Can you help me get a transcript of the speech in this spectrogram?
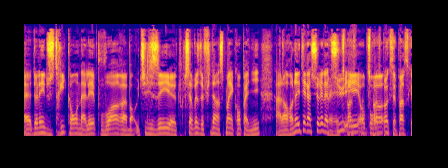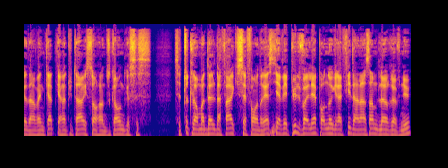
euh, de l'industrie qu'on allait pouvoir euh, bon utiliser euh, tout le service de financement et compagnie. Alors, on a été rassurés Mais là-dessus et on tu pourra penses pas que c'est parce que dans 24-48 heures, ils se sont rendus compte que c'est c'est tout leur modèle d'affaires qui s'effondrait. S'il y avait plus le volet pornographie dans l'ensemble de leurs revenus,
